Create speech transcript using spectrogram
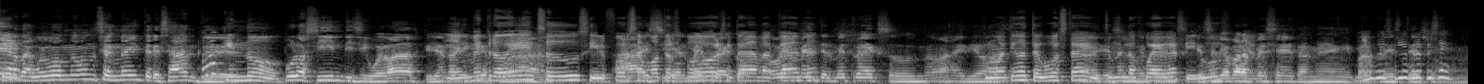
mierda, huevón, no anuncian nada interesante. ¿Cómo que no? Puros indies y huevadas que ya Y nadie el Metro. Exodus y el Forza Ay, sí, Motorsport Metro y toda bacana. Obviamente el Metro Exodus, ¿no? Ay, Dios. Como a ti no te gusta Ay, y tú no lo juegas y Que uf, salió para. PC también y para pues, salió para PlayStation. PC.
